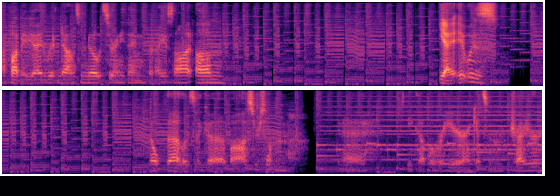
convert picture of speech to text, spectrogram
i thought maybe i had written down some notes or anything but i guess not um yeah it was nope that looks like a boss or something gonna sneak up over here and get some treasure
